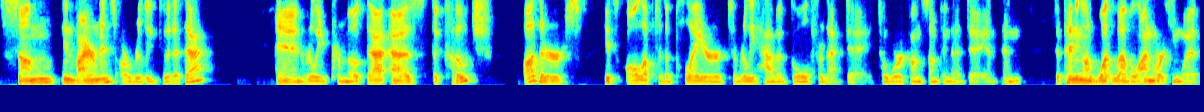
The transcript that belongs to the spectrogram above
some environments are really good at that and really promote that as the coach. Others, it's all up to the player to really have a goal for that day, to work on something that day. And, and depending on what level I'm working with,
